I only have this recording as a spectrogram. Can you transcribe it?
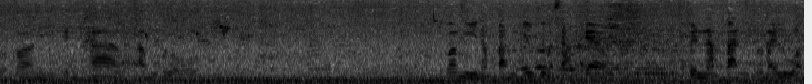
แล้วก็นี่เป็นข้าวขาหมูพะโล้ก็มีน้ำปั่นที่ซื้อมาสามแก้ว เป็นน้ำปั่นผลไม้รวม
